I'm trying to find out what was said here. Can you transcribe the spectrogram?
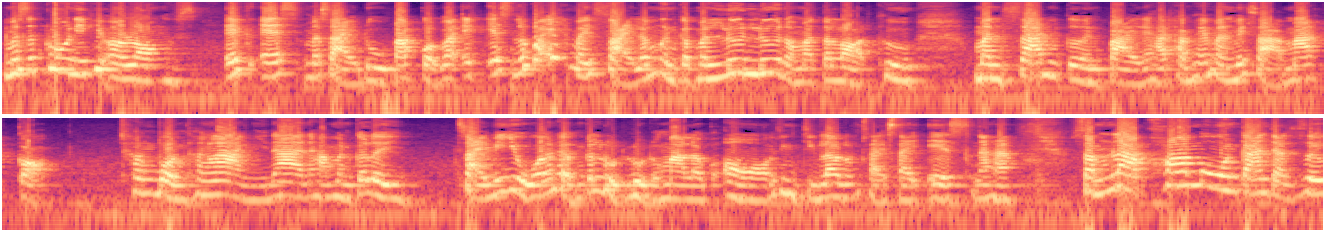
เมื่อสักครู่นี้พิมพ์เอาลอง XS มาใส่ดูปรากฏว่า XS แล้วก็เอ๊ะทำไมใส่แล้วเหมือนกับมันลื่นๆออกมาตลอดคือ มันสั้นเกินไปนะคะทำให้มันไม่สามารถเกาะข้างบนข้างล่างอย่างนี้ได้นะคะมันก็เลย ใส่ไม่อยู่ว่าเถอะมันก็หลุดหลุดออกมาแล้วก็อ๋อจริงๆเราต้องใส่ไซส์ S นะคะสำหรับข้อมูลการจัดซื้อ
